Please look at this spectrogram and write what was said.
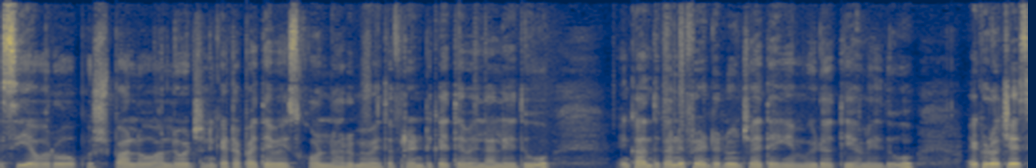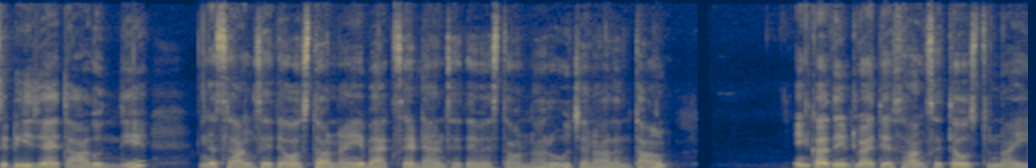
వచ్చేసి ఎవరో పుష్పాలు అల్లు అర్జున్ గెటప్ అయితే వేసుకున్నారు మేమైతే ఫ్రంట్కి అయితే వెళ్ళలేదు. ఇంకా అందుకని ఫ్రంట్ నుంచి అయితే ఏం వీడియో తీయలేదు. ఇక్కడ వచ్చేసి డీజే అయితే ఆగుంది. ఇంకా సాంగ్స్ అయితే వస్తూ ఉన్నాయి. బ్యాక్ సైడ్ డ్యాన్స్ అయితే వేస్తూ ఉన్నారు జనాలంతా. ఇంకా దీంట్లో అయితే సాంగ్స్ అయితే వస్తున్నాయి.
